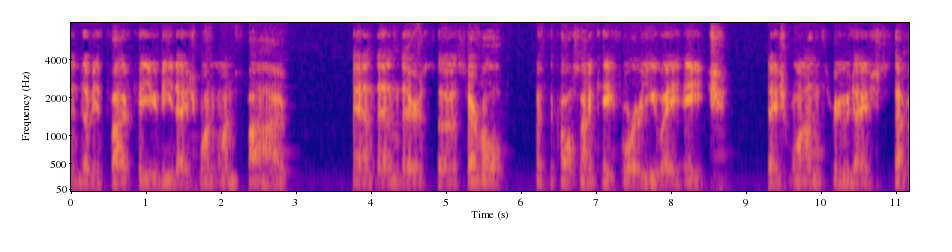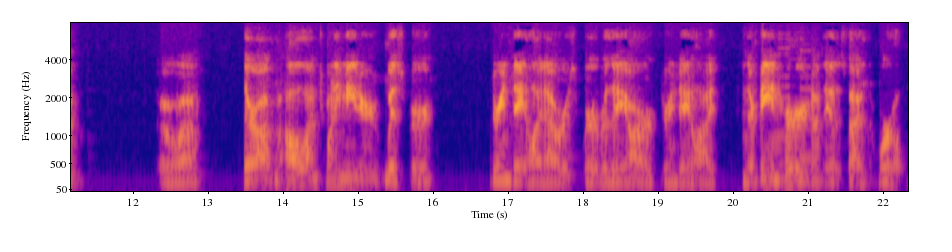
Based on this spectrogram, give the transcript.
and W5KUB-115, and then there's several with the call sign K4UAH dash one through dash seven. So uh, they're all, on 20 meter whisper during daylight hours, wherever they are during daylight, and they're being heard on the other side of the world.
